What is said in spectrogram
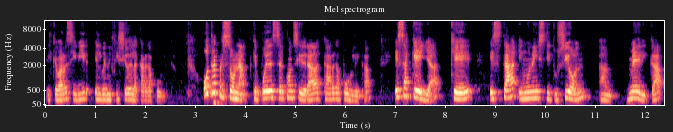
el que va a recibir el beneficio de la carga pública. Otra persona que puede ser considerada carga pública es aquella que está en una institución médica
